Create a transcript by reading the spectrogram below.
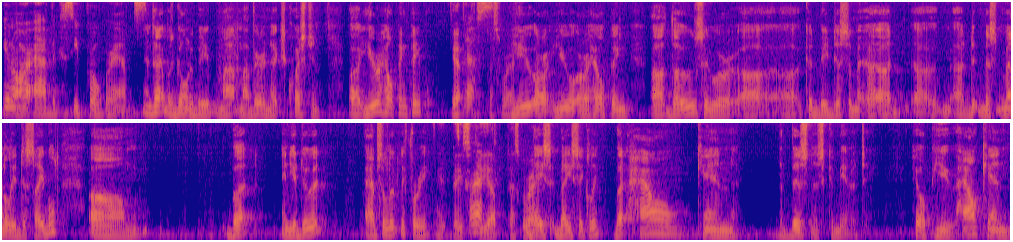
you know, our advocacy programs. And that was going to be my, my very next question. Uh, you're helping people. Yeah, Yes. that's right. You are you are helping uh, those who are uh, uh, could be dis- uh, uh, uh, mis- mentally disabled, um, but and you do it absolutely free, Yeah, Basically, correct. yep, that's correct. basi- basically. But how can the business community help you? How can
